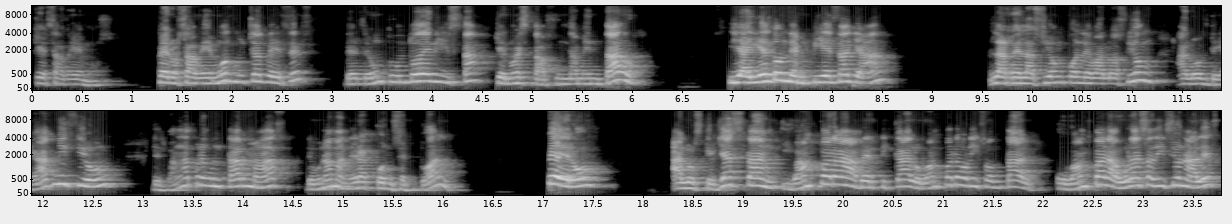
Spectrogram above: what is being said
que sabemos. Pero sabemos muchas veces desde un punto de vista que no está fundamentado. Y ahí es donde empieza ya la relación con la evaluación. A los de admisión les van a preguntar más de una manera conceptual. Pero a los que ya están y van para vertical o van para horizontal o van para horas adicionales,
